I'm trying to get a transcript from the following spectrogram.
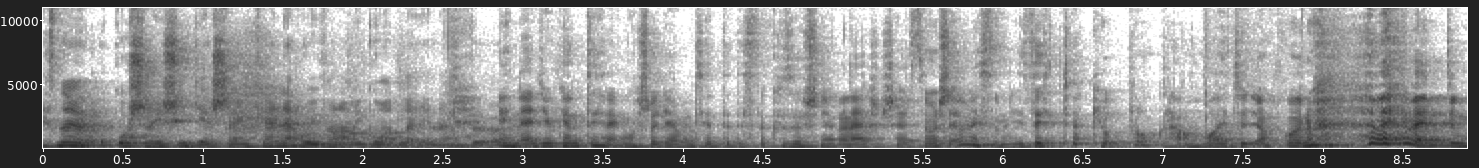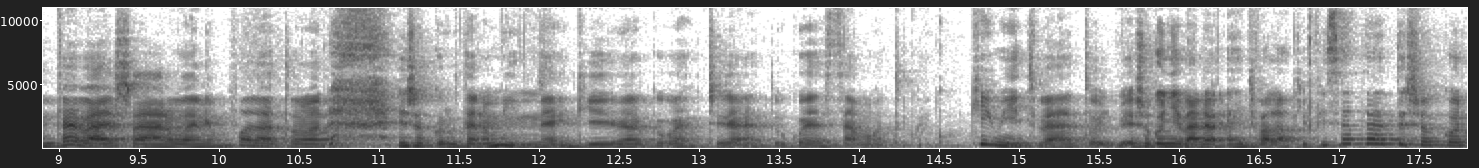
ez nagyon okosan és ügyesen kell, nehogy valami gond legyen ebből. Én egyébként tényleg most, hogy említetted ezt a közös nyaralásos ezt, most emlékszem, hogy ez egy tök jó program volt, hogy akkor mentünk bevásárolni a Balatonon, és akkor utána mindenki megcsináltuk, hogy ezt számoltuk, ki mit vett, hogy, és akkor nyilván egy valaki fizetett, és akkor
